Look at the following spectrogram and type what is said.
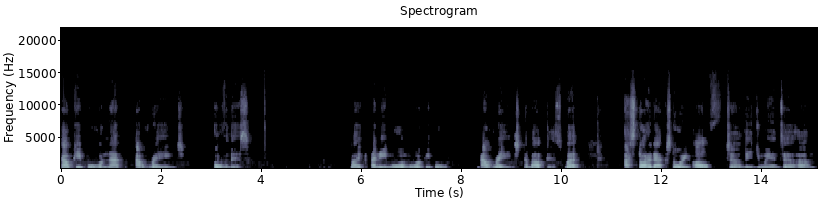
how people are not outraged over this. Like, I need more and more people outraged about this. But I started that story off to lead you into um,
